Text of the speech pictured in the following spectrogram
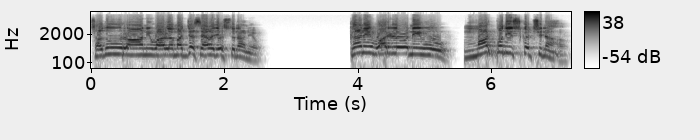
చదువు రాని వాళ్ళ మధ్య సేవ చేస్తున్నావు నీవు. కానీ వారిలో నీవు మార్పు తీసుకొచ్చినావు.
